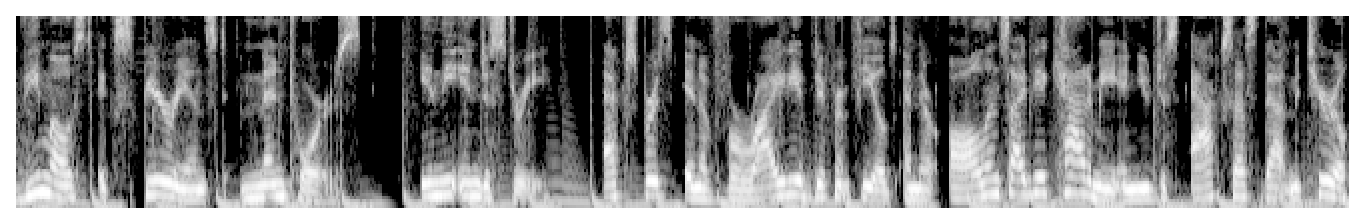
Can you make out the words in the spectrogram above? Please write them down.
the most experienced mentors in the industry, experts in a variety of different fields, and they're all inside the academy and you just access that material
